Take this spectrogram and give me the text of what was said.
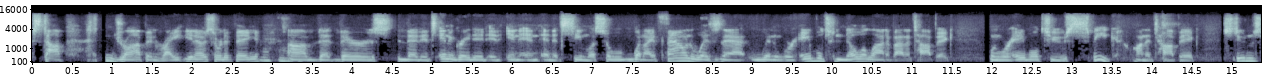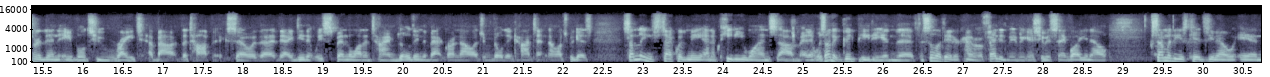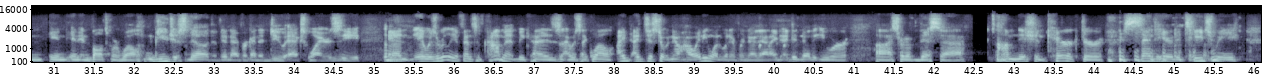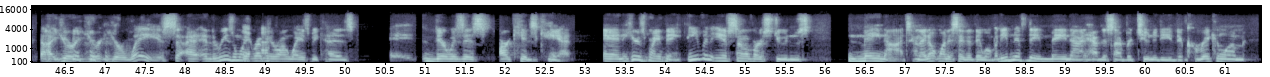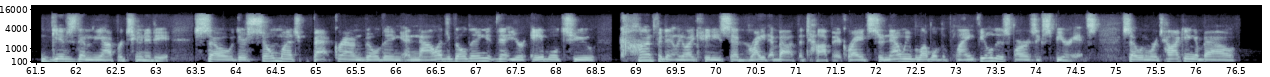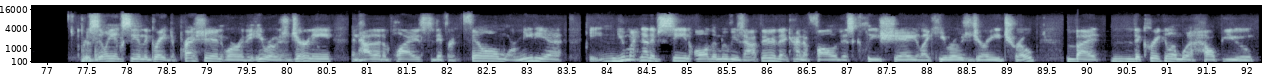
stop, drop, and write, you know, sort of thing um, that there's that it's integrated in, in, in and it's seamless. So what I found was that when we're able to know a lot about a topic, when we're able to speak on a topic, students are then able to write about the topic. So the, the idea that we spend a lot of time building the background knowledge and building content knowledge, because something stuck with me at a PD once, um, and it was not a good PD, and the facilitator kind of offended me because she was saying, well, you know, some of these kids, you know, in in in, Baltimore, well, you just know that they're never going to do X, Y, or Z, and it was a really offensive comment because I was like, well, I, I just don't know how anyone would ever know that. I, I didn't know that you were uh, sort of this. Uh, omniscient character sent here to teach me uh, your your your ways and the reason why it rubbed me the wrong way is because eh, there was this our kids can't and here's my thing even if some of our students may not, and I don't want to say that they won't, but even if they may not have this opportunity, the curriculum gives them the opportunity. So there's so much background building and knowledge building that you're able to confidently, like Katie said, write about the topic, right? So now we've leveled the playing field as far as experience. So when we're talking about resiliency in the Great Depression or the hero's journey and how that applies to different film or media, you might not have seen all the movies out there that kind of follow this cliche like hero's journey trope, but the curriculum will help you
